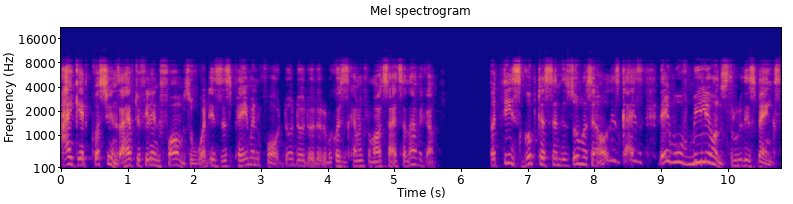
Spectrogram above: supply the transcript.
I get questions. I have to fill in forms. What is this payment for? Do, do, do, do, because it's coming from outside South Africa. But these Guptas and the Zumas and all these guys, they move millions through these banks.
